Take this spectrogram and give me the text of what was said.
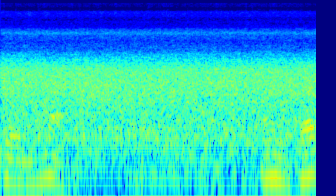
คืนนั่นแหละต้องเช็ค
